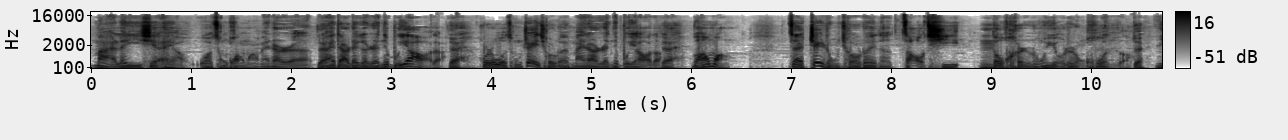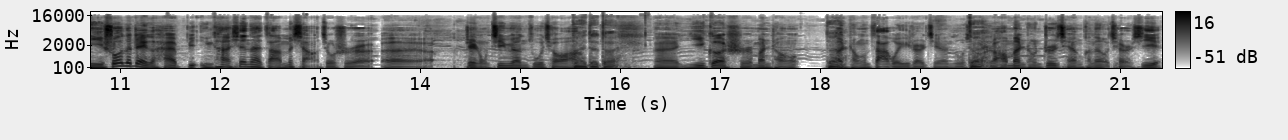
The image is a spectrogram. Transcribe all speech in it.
买了一些，哎呀，我从皇马买点人，买点这个人家不要的，对，或者我从这球队买点人家不要的，对，往往在这种球队的早期嗯。都很容易有这种混子，对你说的这个还比你看现在咱们想就是呃这种金元足球啊，对对对。呃一个是曼城。曼城砸过一阵金元足球，然后曼城之前可能有切尔西，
